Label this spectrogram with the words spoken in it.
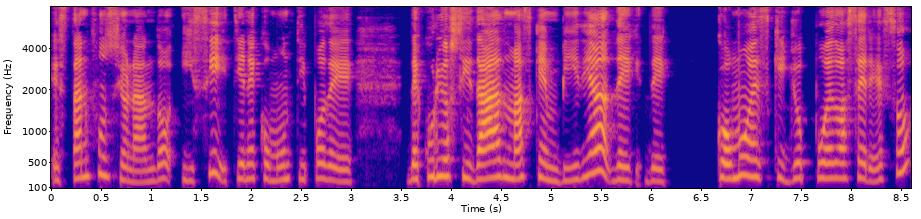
están funcionando y sí, tiene como un tipo de, curiosidad más que envidia de, cómo es que yo puedo hacer eso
